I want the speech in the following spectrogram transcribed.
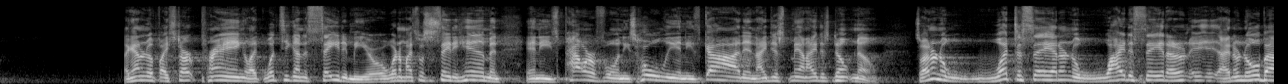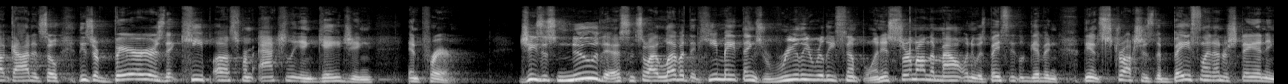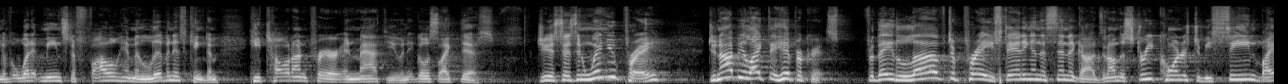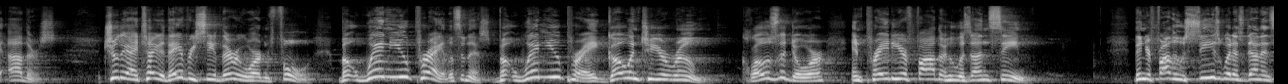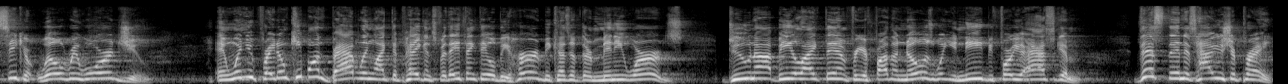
Like, I don't know if I start praying, like, what's he going to say to me? Or what am I supposed to say to him? And, and he's powerful and he's holy and he's God. And I just, man, I just don't know. So I don't know what to say. I don't know why to say it. I don't, I don't know about God. And so these are barriers that keep us from actually engaging in prayer. Jesus knew this, and so I love it that he made things really, really simple. In his Sermon on the Mount, when he was basically giving the instructions, the baseline understanding of what it means to follow him and live in his kingdom, he taught on prayer in Matthew, and it goes like this Jesus says, And when you pray, do not be like the hypocrites, for they love to pray standing in the synagogues and on the street corners to be seen by others. Truly, I tell you, they've received their reward in full. But when you pray, listen to this, but when you pray, go into your room, close the door, and pray to your Father who is unseen. Then your Father who sees what is done in secret will reward you. And when you pray, don't keep on babbling like the pagans, for they think they will be heard because of their many words. Do not be like them, for your Father knows what you need before you ask Him. This then is how you should pray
